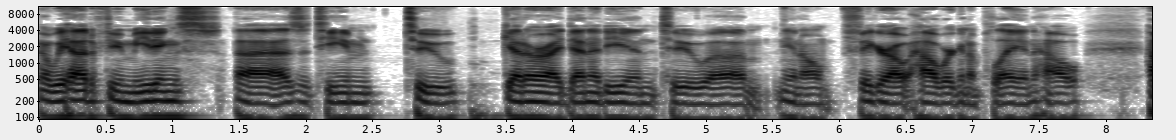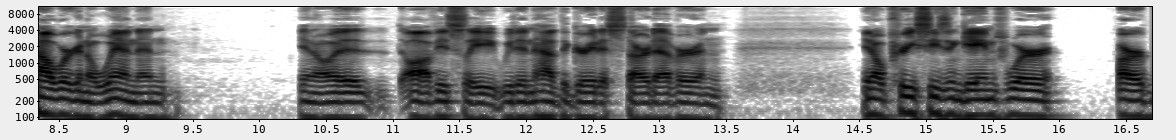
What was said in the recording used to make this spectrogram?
we had a few meetings uh, as a team to get our identity and to um, you know figure out how we're going to play and how how we're going to win. And you know, it, obviously we didn't have the greatest start ever, and you know preseason games were are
